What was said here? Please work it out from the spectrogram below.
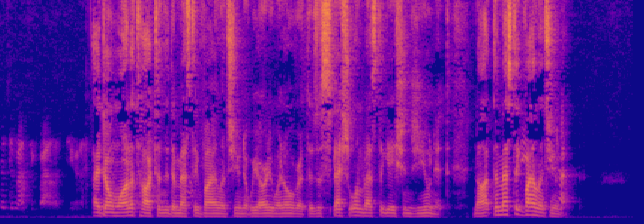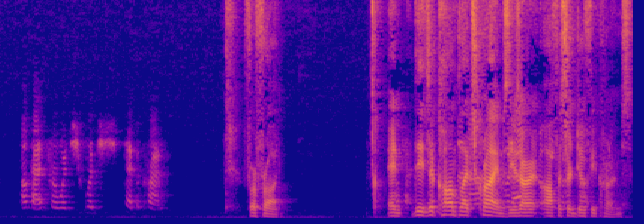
the domestic violence unit. I don't want to talk to the domestic violence unit. We already went over it. There's a special investigations unit, not domestic violence unit Okay, for which which type of crime? For fraud. And these are complex Uh, crimes. These aren't Officer Doofy crimes.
